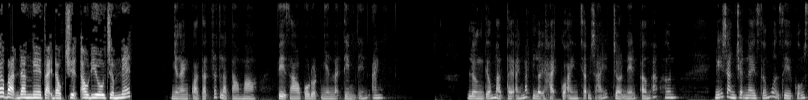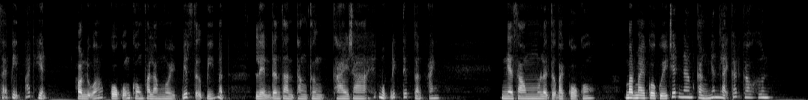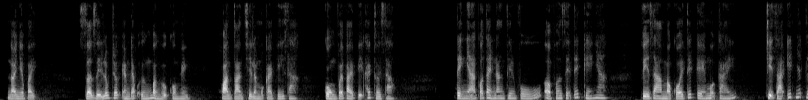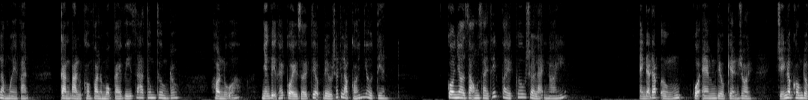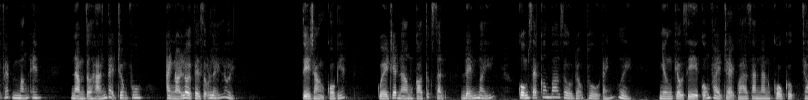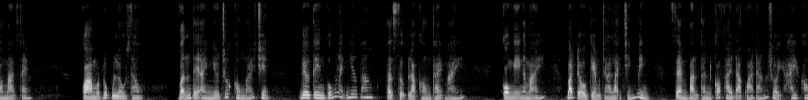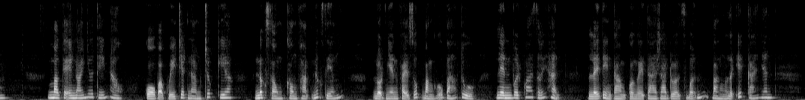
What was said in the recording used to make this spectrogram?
Các bạn đang nghe tại đọc chuyện audio.net Nhưng anh quả thật rất là tò mò, vì sao cô đột nhiên lại tìm đến anh? Lương tiếu mặt thấy ánh mắt lợi hại của anh chậm rãi trở nên ấm áp hơn. Nghĩ rằng chuyện này sớm muộn gì cũng sẽ bị phát hiện. Hơn nữa, cô cũng không phải là người biết giữ bí mật, liền đơn giản thẳng thừng khai ra hết mục đích tiếp cận anh. Nghe xong lời tự bạch của cô, mặt mày của quý triết nam càng nhăn lại cắt cao hơn. Nói như vậy, Sở dĩ lúc trước em đáp ứng bằng hữu của mình, hoàn toàn chỉ là một cái ví ra, cùng với vài vị khách thôi sao? Tịnh Nhã có tài năng thiên phú ở phương diện thiết kế nha. ví da mà cô ấy thiết kế mỗi cái, trị giá ít nhất là 10 vạn. Căn bản không phải là một cái ví da thông thường đâu. Hơn nữa, những vị khách cô ấy giới thiệu đều rất là có nhiều tiền. Cô nhỏ giọng giải thích vài câu rồi lại nói. Anh đã đáp ứng của em điều kiện rồi, chính là không được phép mắng em. Nam tử Hán tại trượng phu, anh nói lời phải dỗ lấy lời. Tuy rằng cô biết, Quế Triết Nam có tức giận đến mấy, cũng sẽ không bao giờ động thủ đánh người. Nhưng kiểu gì cũng phải trải qua gian nan khổ cực cho mà xem. Qua một lúc lâu sau, vẫn thấy anh như trước không nói chuyện, biểu tình cũng lạnh như băng, thật sự là không thoải mái. Cô nghĩ ngờ mãi, bắt đầu kiểm tra lại chính mình, xem bản thân có phải đã quá đáng rồi hay không. Mà kệ nói như thế nào, cô và Quý Triết Nam trước kia, nước sông không phạm nước giếng, đột nhiên phải giúp bằng hữu báo thù, liền vượt qua giới hạn, lấy tình cảm của người ta ra đùa bỡn bằng lợi ích cá nhân.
